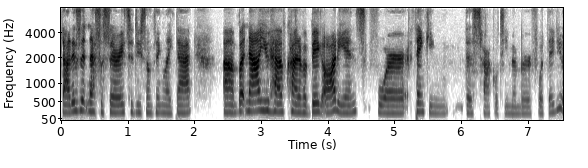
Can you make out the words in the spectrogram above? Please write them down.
that isn't necessary to do something like that. Um, but now you have kind of a big audience for thanking this faculty member for what they do.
